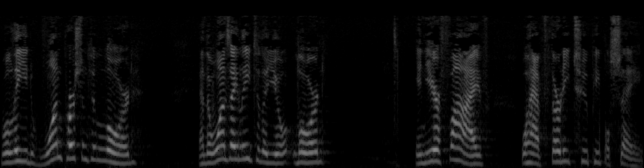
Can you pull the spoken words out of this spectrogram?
will lead one person to the Lord, and the ones they lead to the Lord in year five will have 32 people saved.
